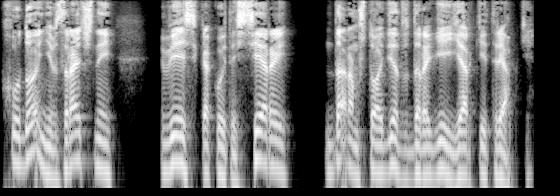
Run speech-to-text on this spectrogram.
Худой, невзрачный, весь какой-то серый, даром что одет в дорогие яркие тряпки.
